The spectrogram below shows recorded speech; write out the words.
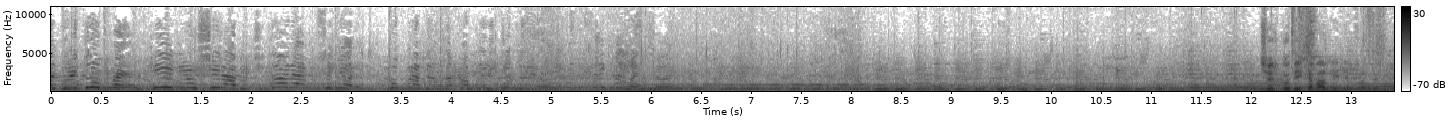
altre truppe! Chi ne uscirà vincitore? Signore, comprate una coppia di giornali Cerco dei cavalli nel frattempo.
